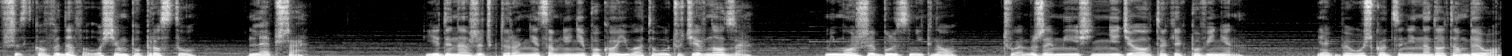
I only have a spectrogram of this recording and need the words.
Wszystko wydawało się po prostu lepsze. Jedyna rzecz, która nieco mnie niepokoiła, to uczucie w nodze. Mimo, że ból zniknął, czułem, że mięsień nie działał tak jak powinien. Jakby uszkodzenie nadal tam było,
